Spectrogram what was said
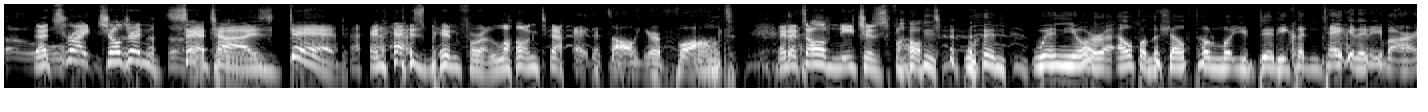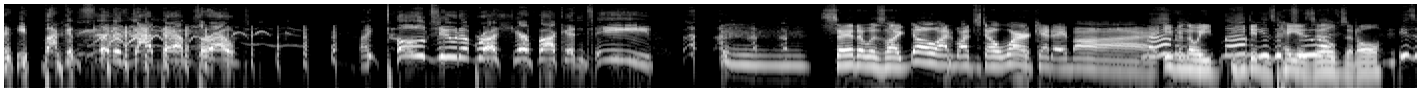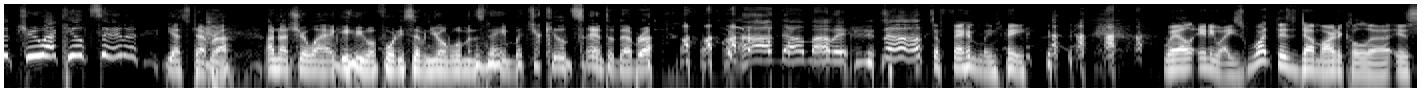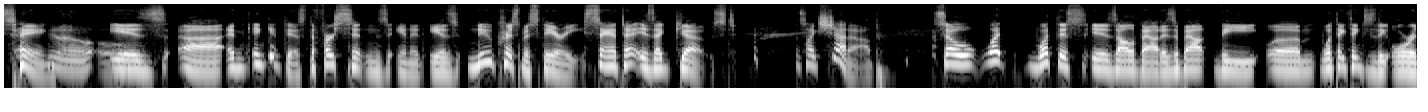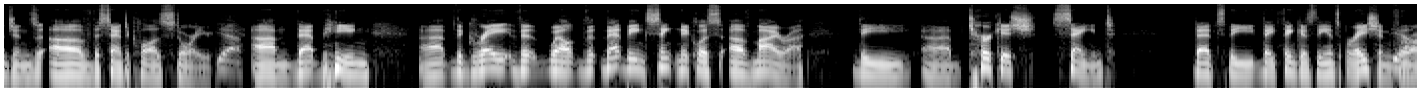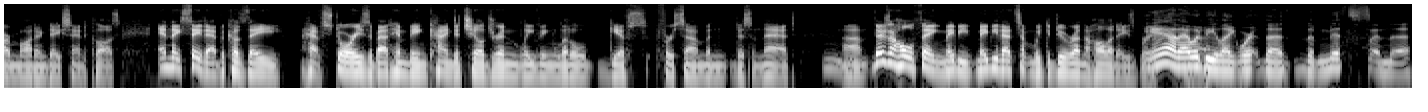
oh. That's right, children. Santa is dead and has been for a long time. And it's all your fault. And it's all Nietzsche's fault. when when your uh, elf on the shelf told him what you did, he couldn't take it anymore, and he fucking slit his goddamn throat. I told you to brush your fucking teeth. Santa was like, no one wants to work anymore. Mommy, Even though he, Mommy, he didn't pay his true I- elves at all. Is it true I killed Santa? Yes, Deborah. I'm not sure why I gave you a 47 year old woman's name, but you killed Santa, Deborah. oh, no, mommy. No. It's a family name. well, anyways, what this dumb article uh, is saying No. oh. is uh and, and get this the first sentence in it is new christmas theory santa is a ghost it's like shut up so what what this is all about is about the um what they think is the origins of the santa claus story Yeah. um that being uh the gray the well the, that being saint nicholas of myra the uh turkish saint that's the they think is the inspiration for Yeah. our modern day Santa Claus. And they say that because they have stories about him being kind to children, leaving little gifts for some and this and that. Um, there's a whole thing. Maybe maybe that's something we could do around the holidays, Brent. Yeah, that would Uh, be like where the, the myths and the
